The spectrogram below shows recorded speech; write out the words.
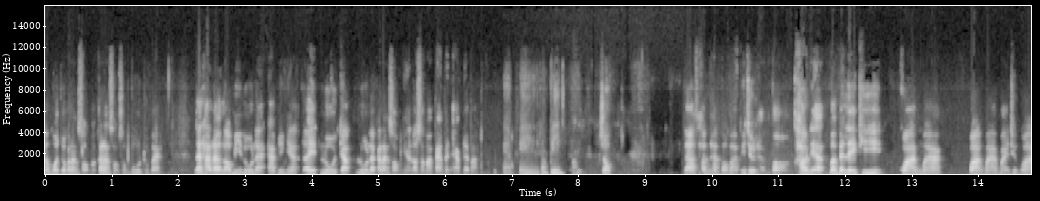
ทั้งหมดยกกำลังสองกับกำลังสองสมบูรณ์ถูกไหมและถ้าเรามีรูทและแอปอย่างเงี้ยเอ้ยรูทกับรูทและกำลังสองเนี้ยเราสามารถแปลงเป็นแอปได้ปะ แอปเอลบบีจบ แล้วคำถามต่อมาพี่จิวถามต่อ คราวเนี้ยมันเป็นเลขที่กว้างมาก กว้างมากหมายถึงว่า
